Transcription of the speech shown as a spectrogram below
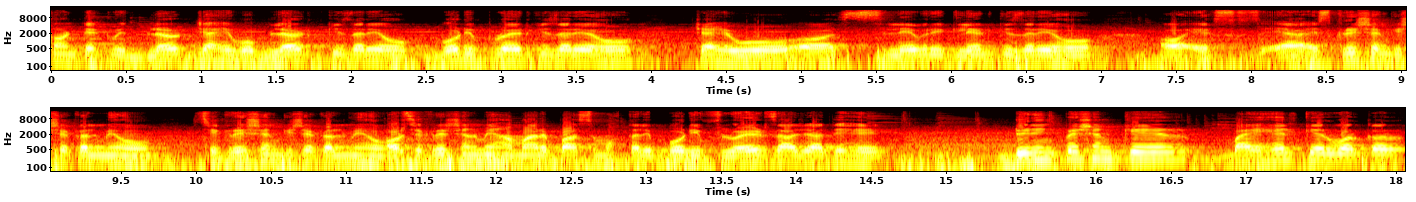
contact with blood चाहे वो ब्लड के ज़रिए हो बॉडी फ्लूड के ज़रिए हो, चाहे वो स्लेवरी ग्लैंड के ज़रिए हो और एक्सक्रेशन की शक्ल में हो। सिक्रेशन की शक्ल में हो और सिक्रेशन में हमारे पास मुख्तलिफ़ बॉडी फ्लोइड्स आ जाते हैं। During patient care by health care worker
